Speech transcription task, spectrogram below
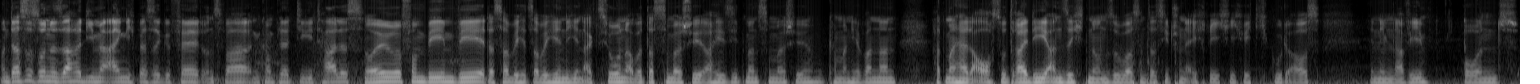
Und das ist so eine Sache, die mir eigentlich besser gefällt. Und zwar ein komplett digitales, neuere vom BMW. Das habe ich jetzt aber hier nicht in Aktion, aber das zum Beispiel, ah, hier sieht man zum Beispiel, kann man hier wandern, hat man halt auch so 3D-Ansichten und sowas und das sieht schon echt richtig, richtig gut aus in dem Navi. Und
